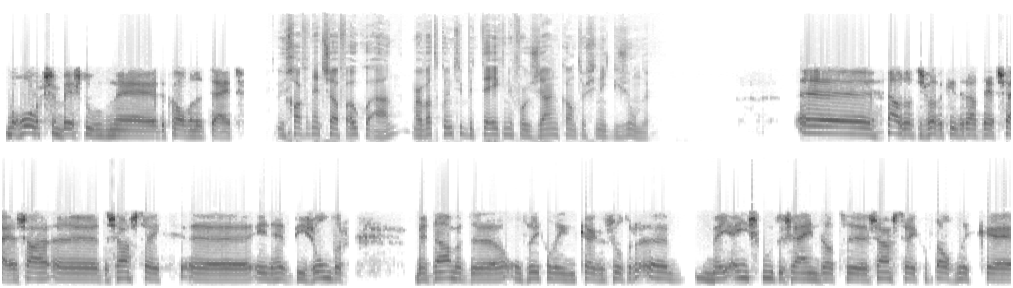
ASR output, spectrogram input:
behoorlijk zijn best doen uh, de komende tijd. U gaf het net zelf ook al aan, maar wat kunt u betekenen voor zaankanters in het bijzonder? nou, dat is wat ik inderdaad net zei. de Zaanstreek in het bijzonder met name de ontwikkeling, kijk, we zullen er uh, mee eens moeten zijn dat uh, Zaanstreek op het ogenblik uh,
